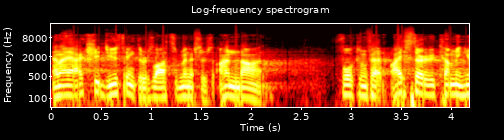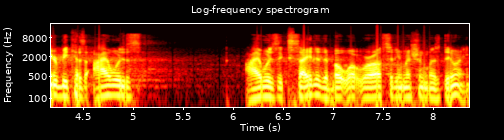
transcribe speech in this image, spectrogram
And I actually do think there's lots of ministers. I'm not full confess, I started coming here because I was, I was excited about what Royal City Mission was doing.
